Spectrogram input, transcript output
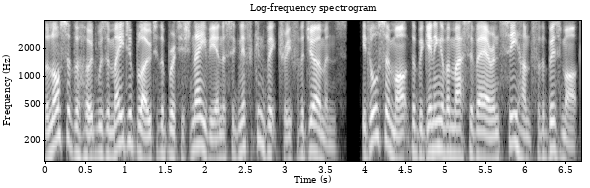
The loss of the Hood was a major blow to the British Navy and a significant victory for the Germans. It also marked the beginning of a massive air and sea hunt for the Bismarck,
